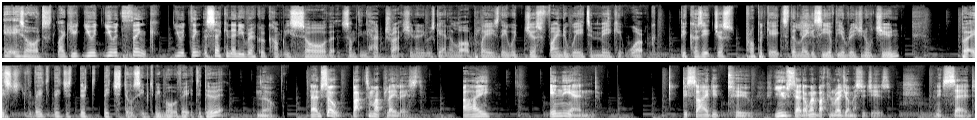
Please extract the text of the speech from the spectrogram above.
It is odd. Like you, you, you would think, you would think the second any record company saw that something had traction and it was getting a lot of plays, they would just find a way to make it work because it just propagates the legacy of the original tune. But it's they, they just they they just don't seem to be motivated to do it. No. Um, so back to my playlist. I, in the end, decided to. You said I went back and read your messages, and it said,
